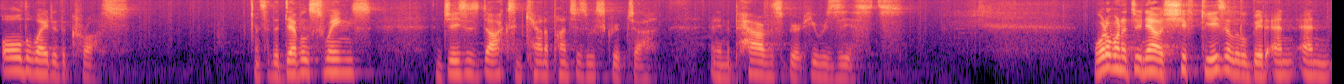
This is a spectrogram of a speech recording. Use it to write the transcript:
all the way to the cross. And so the devil swings, and Jesus ducks and counterpunches with Scripture and in the power of the Spirit, he resists. What I want to do now is shift gears a little bit and, and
